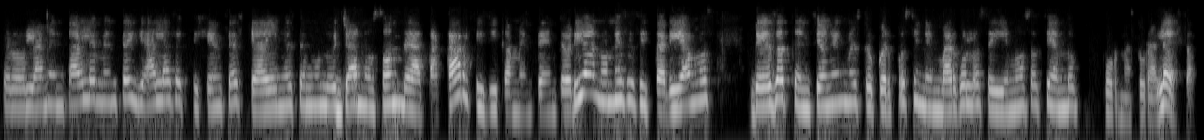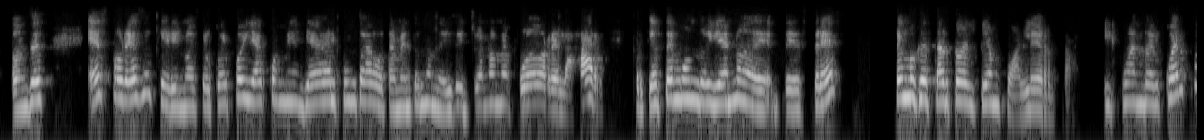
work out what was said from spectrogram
pero lamentablemente ya las exigencias que hay en este mundo ya no son de atacar físicamente. En teoría no necesitaríamos de esa tensión en nuestro cuerpo, sin embargo lo seguimos haciendo por naturaleza. Entonces, es por eso que nuestro cuerpo ya llega al punto de agotamiento en donde dice, yo no me puedo relajar, porque este mundo lleno de, de estrés, tengo que estar todo el tiempo alerta. Y cuando el cuerpo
